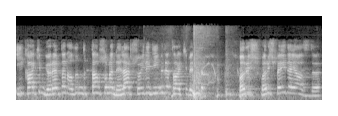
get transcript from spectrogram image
İlk hakim görevden alındıktan sonra neler söylediğini de takip ettim. Barış Barış Bey de yazdı.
